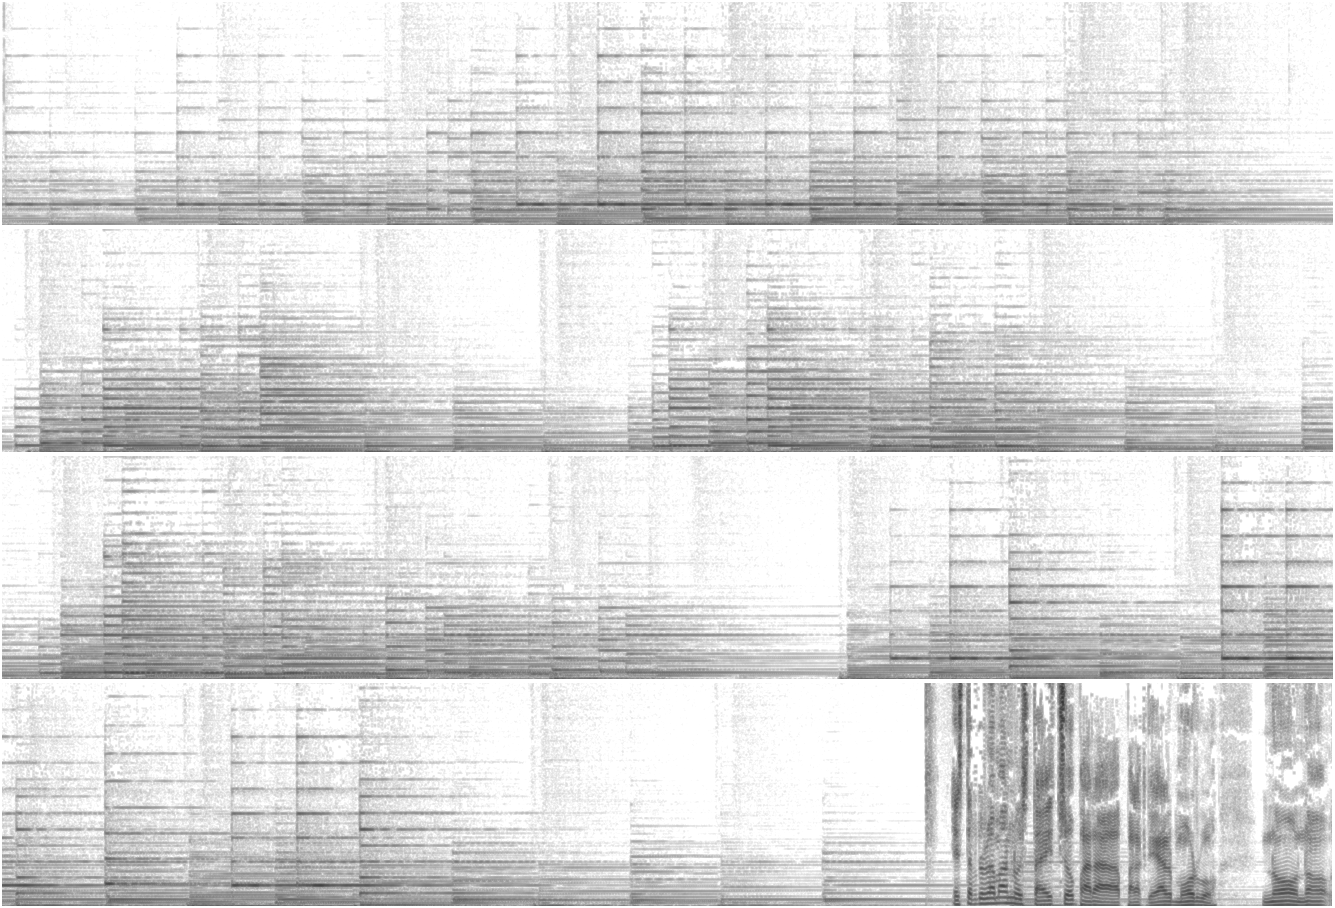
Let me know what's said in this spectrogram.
Este programa no está hecho para, para crear morbo. No, no,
